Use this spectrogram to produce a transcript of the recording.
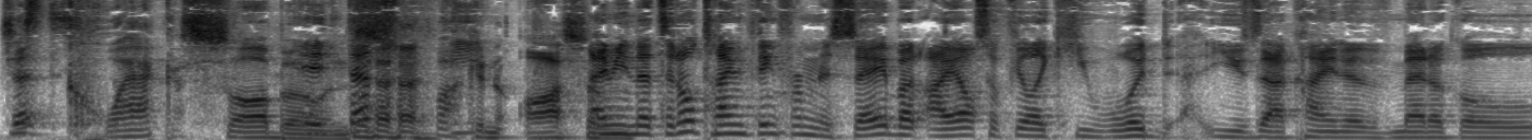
Just quack sawbones. It- that's- fucking awesome. I mean, that's an old time thing for him to say, but I also feel like he would use that kind of medical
